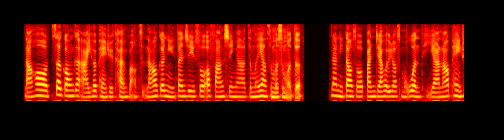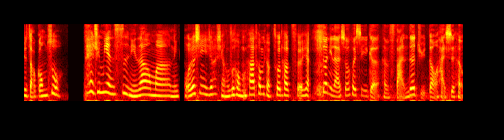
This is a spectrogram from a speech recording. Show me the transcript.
然后社工跟阿姨会陪你去看房子，然后跟你分析说哦，房型啊怎么样，什么什么的。那你到时候搬家会遇到什么问题啊？然后陪你去找工作。陪你去面试，你知道吗？你我的心里就想说，我妈都没有做到这样。对你来说，会是一个很烦的举动，还是很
